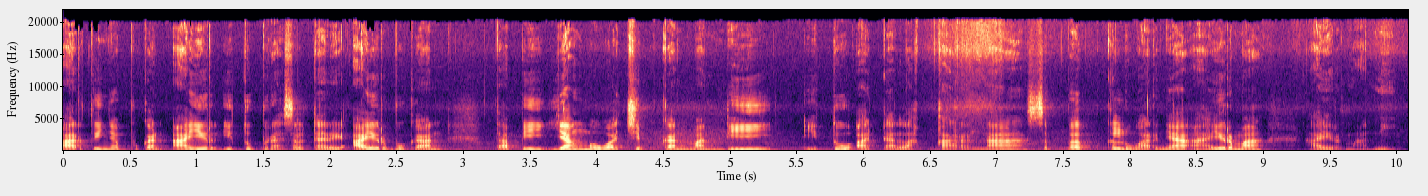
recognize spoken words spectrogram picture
artinya bukan air itu berasal dari air bukan. Tapi yang mewajibkan mandi itu adalah karena sebab keluarnya air ma air mani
